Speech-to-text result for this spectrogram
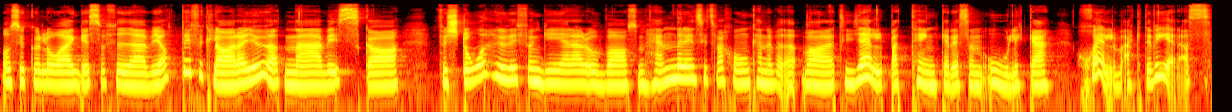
Och psykolog Sofia Viotti förklarar ju att när vi ska förstå hur vi fungerar och vad som händer i en situation kan det vara till hjälp att tänka det som olika själv aktiveras.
